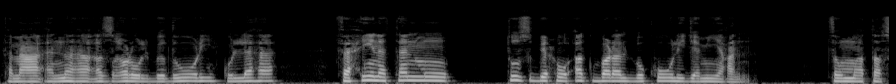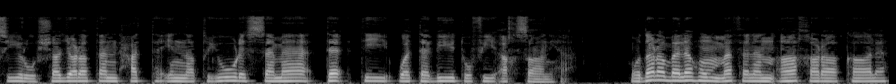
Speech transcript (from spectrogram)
فمع أنها أصغر البذور كلها فحين تنمو تصبح أكبر البقول جميعا ثم تصير شجرة حتى إن طيور السماء تأتي وتبيت في أغصانها. وضرب لهم مثلا آخر قال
